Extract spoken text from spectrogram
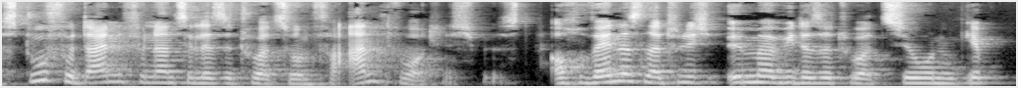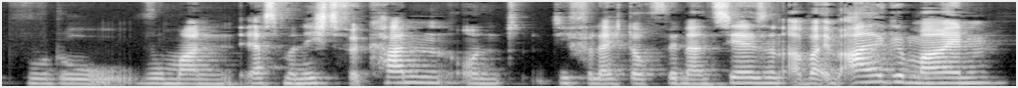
dass du für deine finanzielle Situation verantwortlich bist. Auch wenn es natürlich immer wieder Situationen gibt, wo du, wo man erstmal nichts für kann und die vielleicht auch finanziell sind, aber im Allgemeinen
